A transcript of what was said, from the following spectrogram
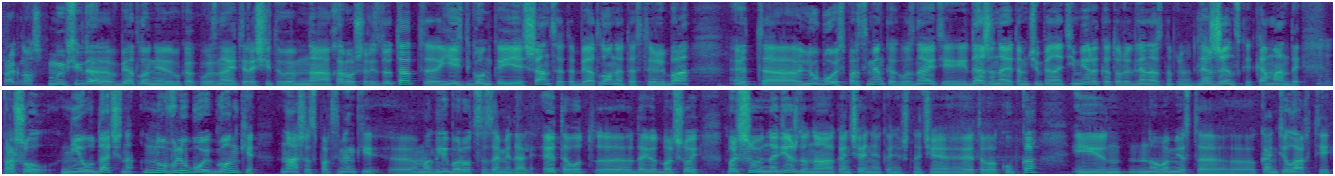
Прогноз. Мы всегда в биатлоне, как вы знаете, рассчитываем на хороший результат. Есть гонка, есть шанс. Это биатлон, это стрельба. Это любой спортсмен, как вы знаете, и даже на этом чемпионате мира, который для нас, например, для женской команды прошел неудачно, но в любой гонке наши спортсменки э, могли бороться за медали. Это вот э, дает большой, большую надежду на окончание, конечно, этого кубка. И новое место э, Кантилахти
